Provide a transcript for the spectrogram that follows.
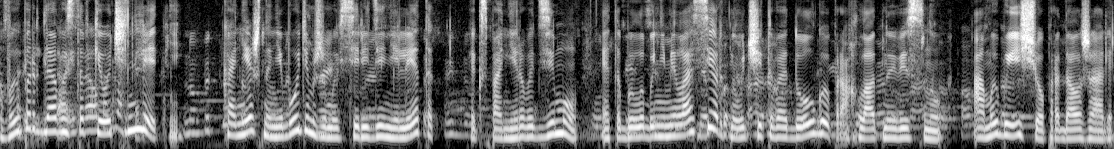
Выбор для выставки очень летний. Конечно, не будем же мы в середине лета экспонировать зиму. Это было бы немилосердно, учитывая долгую прохладную весну. А мы бы еще продолжали.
